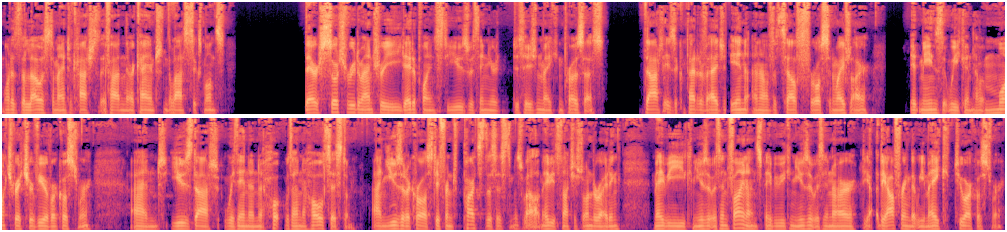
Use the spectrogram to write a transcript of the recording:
what is the lowest amount of cash that they've had in their account in the last six months. They're such rudimentary data points to use within your decision making process. That is a competitive edge in and of itself for us in Wayflyer. It means that we can have a much richer view of our customer and use that within an, within a whole system and use it across different parts of the system as well. Maybe it's not just underwriting. Maybe you can use it within finance. Maybe we can use it within our the, the offering that we make to our customer.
